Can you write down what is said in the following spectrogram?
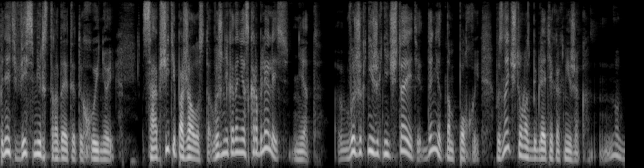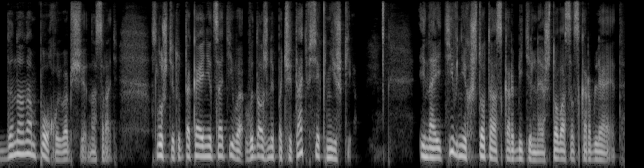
Понимаете, весь мир страдает этой хуйней. Сообщите, пожалуйста, вы же никогда не оскорблялись? Нет. Вы же книжек не читаете? Да нет, нам похуй. Вы знаете, что у нас библиотека книжек? Ну, да на нам похуй вообще, насрать. Слушайте, тут такая инициатива. Вы должны почитать все книжки и найти в них что-то оскорбительное, что вас оскорбляет.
